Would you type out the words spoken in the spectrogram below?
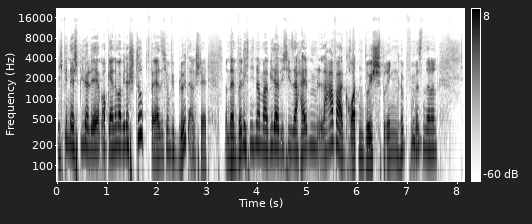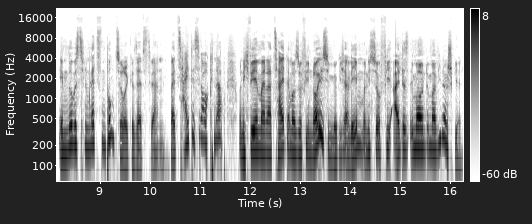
Ich bin der Spieler, der eben auch gerne mal wieder stirbt, weil er sich irgendwie blöd anstellt. Und dann will ich nicht nochmal wieder durch diese halben Lavagrotten durchspringen, hüpfen müssen, sondern eben nur bis zu dem letzten Punkt zurückgesetzt werden. Weil Zeit ist ja auch knapp. Und ich will in meiner Zeit immer so viel Neues wie möglich erleben und nicht so viel Altes immer und immer wieder spielen.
